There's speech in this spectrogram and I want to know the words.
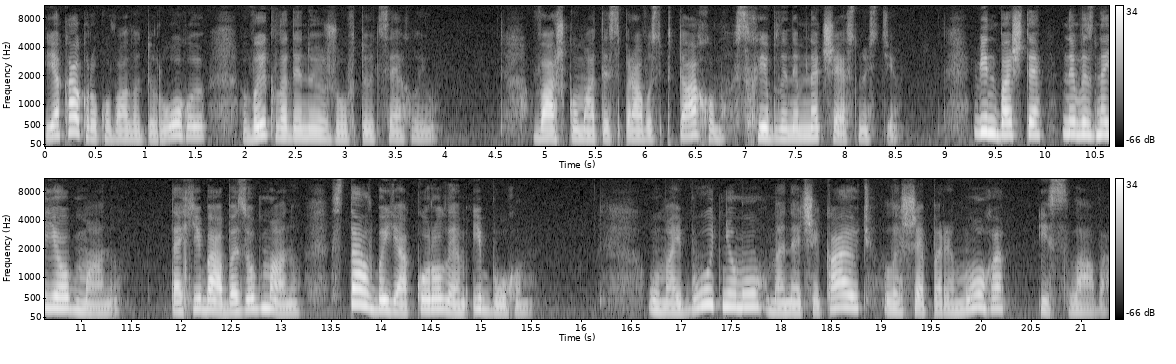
яка крокувала дорогою, викладеною жовтою цеглою. Важко мати справу з птахом, схибленим на чесності. Він, бачте, не визнає обману. Та хіба без обману став би я королем і богом? У майбутньому мене чекають лише перемога і слава.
